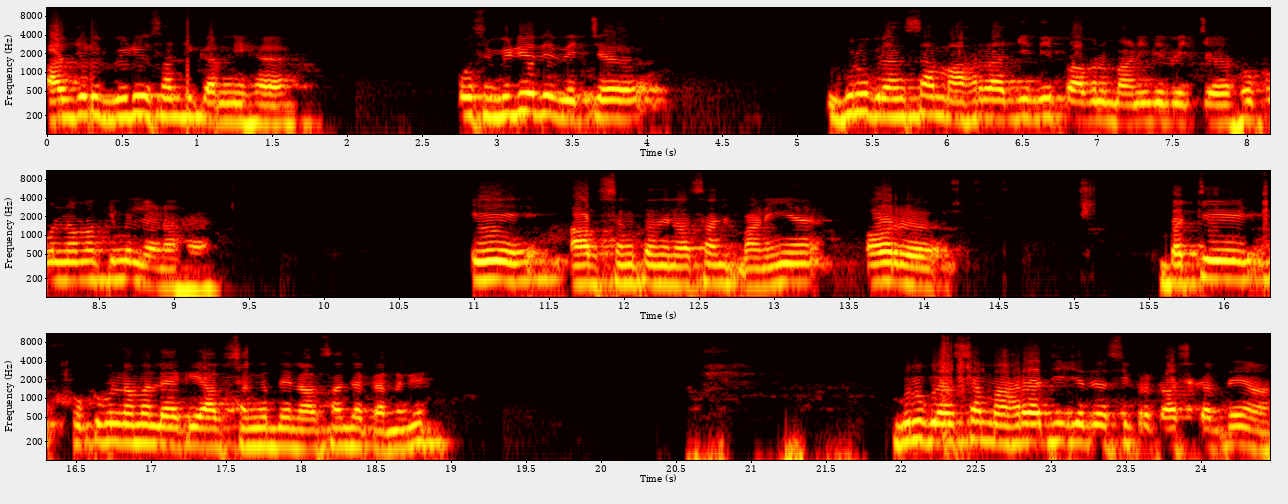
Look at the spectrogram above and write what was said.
ਅੱਜ ਜਿਹੜੀ ਵੀਡੀਓ ਸਾਂਝੀ ਕਰਨੀ ਹੈ, ਉਸ ਵੀਡੀਓ ਦੇ ਵਿੱਚ ਗੁਰੂ ਗ੍ਰੰਥ ਸਾਹਿਬ ਮਹਾਰਾਜ ਜੀ ਦੀ ਪਾਵਨ ਬਾਣੀ ਦੇ ਵਿੱਚ ਹੁਕਮਨਾਮਾ ਕਿਵੇਂ ਲੈਣਾ ਹੈ, ਇਹ ਆਪ ਸੰਗਤਾਂ ਦੇ ਨਾਲ ਸਾਂਝ ਪਾਣੀ ਹੈ ਔਰ ਬੱਚੇ ਹੁਕਮਨਾਮਾ ਲੈ ਕੇ ਆਪ ਸੰਗਤ ਦੇ ਨਾਲ ਸਾਂਝਾ ਕਰਨਗੇ। ਗੁਰੂ ਗ੍ਰੰਥ ਸਾਹਿਬ ਮਹਾਰਾਜ ਜੀ, ਜਦ ਅਸੀਂ ਪ੍ਰਕਾਸ਼ ਕਰਦੇ ਹਾਂ,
